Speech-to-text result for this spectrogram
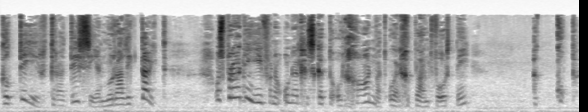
kultuur, tradisie en moraliteit. Ons praat nie hier van 'n ondergeskikte orgaan wat oorgeplant word nie. 'n Kop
